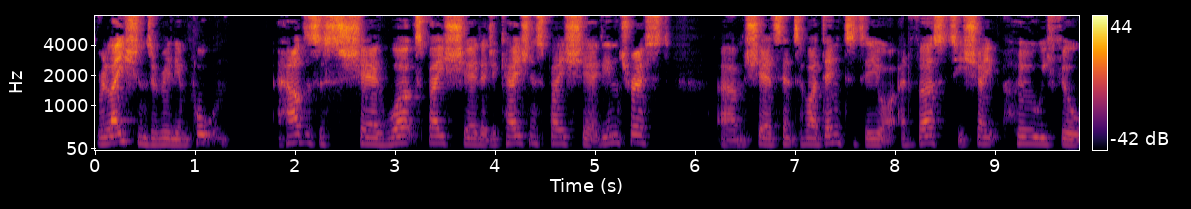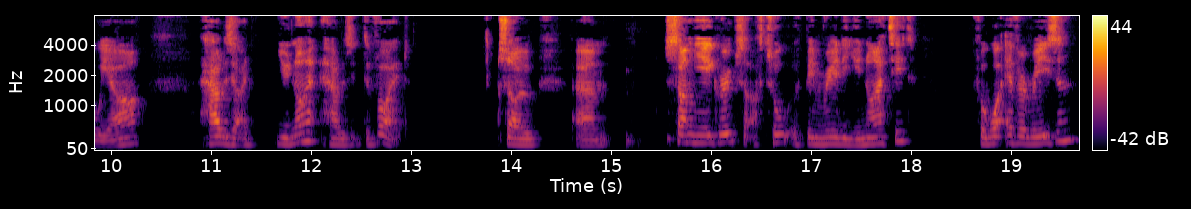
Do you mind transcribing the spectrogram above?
relations are really important. How does a shared workspace, shared education space, shared interest, um, shared sense of identity or adversity shape who we feel we are? How does it unite? How does it divide? So, um, some year groups that I've taught have been really united for whatever reason,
